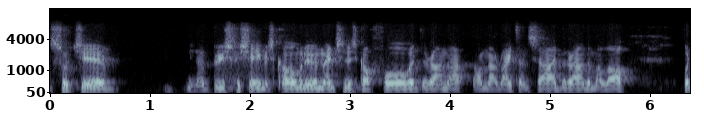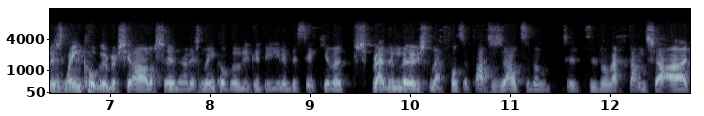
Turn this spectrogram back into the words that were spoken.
such a you know, boost for Seamus Coleman, who I mentioned has got forward around that on that right hand side around him a lot. But his link up with Richarlison and his link up with Lucas Digne in particular, spreading those left footed passes out to the to, to the left hand side,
